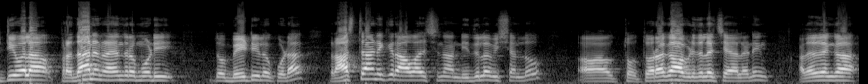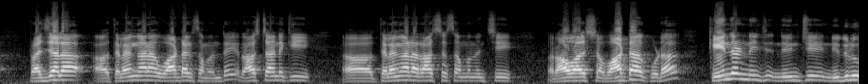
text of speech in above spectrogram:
ఇటీవల ప్రధాని నరేంద్ర మోడీ భేటీలో కూడా రాష్ట్రానికి రావాల్సిన నిధుల విషయంలో త్వరగా విడుదల చేయాలని అదేవిధంగా ప్రజల తెలంగాణ వాటాకు సంబంధించి రాష్ట్రానికి తెలంగాణ రాష్ట్ర సంబంధించి రావాల్సిన వాటా కూడా కేంద్రం నుంచి నుంచి నిధులు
